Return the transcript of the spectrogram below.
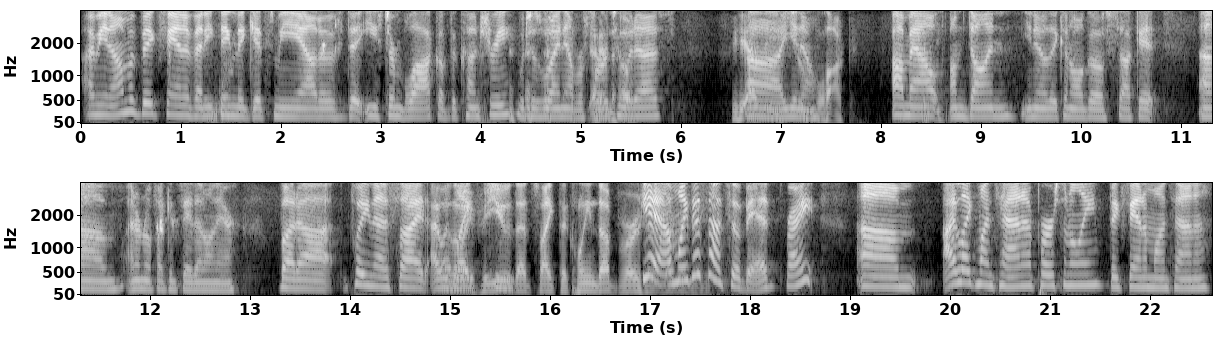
I mean, I'm a big fan of anything that gets me out of the eastern block of the country, which is what I now refer I to it as. Yeah, Uh, you know, Bloc. I'm out. I'm done. You know, they can all go suck it. Um, I don't know if I can say that on air, but uh, putting that aside, I would way, like for to. you, that's like the cleaned up version. yeah, I'm like that's not so bad, right? Um, I like Montana personally. Big fan of Montana.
